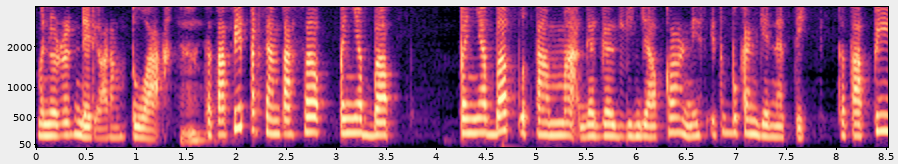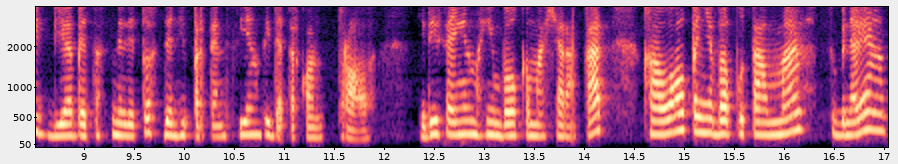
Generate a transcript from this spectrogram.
menurun dari orang tua. Hmm. Tetapi persentase penyebab penyebab utama gagal ginjal kronis itu bukan genetik, tetapi diabetes mellitus dan hipertensi yang tidak terkontrol. Jadi saya ingin menghimbau ke masyarakat kalau penyebab utama sebenarnya yang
